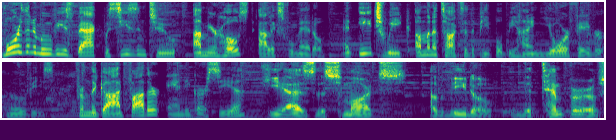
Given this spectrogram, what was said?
More Than a Movie is back with season two. I'm your host, Alex Fumero, and each week I'm going to talk to the people behind your favorite movies. From The Godfather, Andy Garcia, He has the smarts of Vito, the temper of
